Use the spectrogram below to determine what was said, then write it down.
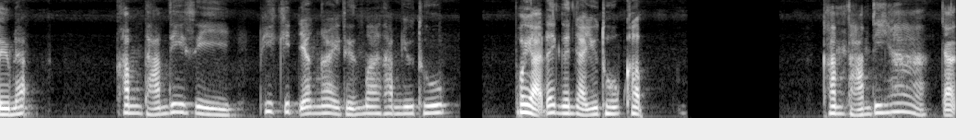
ลืมแล้วคำถามที่สี่พี่คิดยังไงถึงมาทำ YouTube เพราะอยากได้เงินจาก YouTube ครับคำถามที่ห้าจาก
